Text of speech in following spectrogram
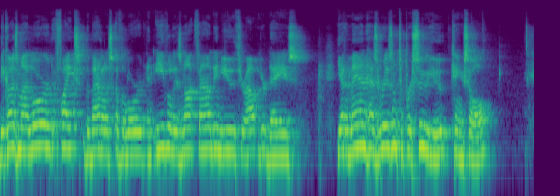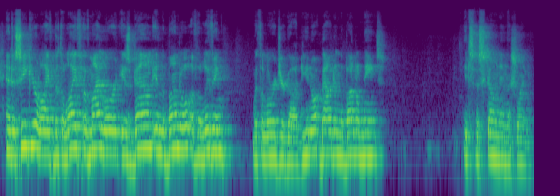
Because my Lord fights the battles of the Lord, and evil is not found in you throughout your days. Yet a man has risen to pursue you, King Saul, and to seek your life, but the life of my Lord is bound in the bundle of the living with the Lord your God. Do you know what bound in the bundle means? It's the stone in the sling.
